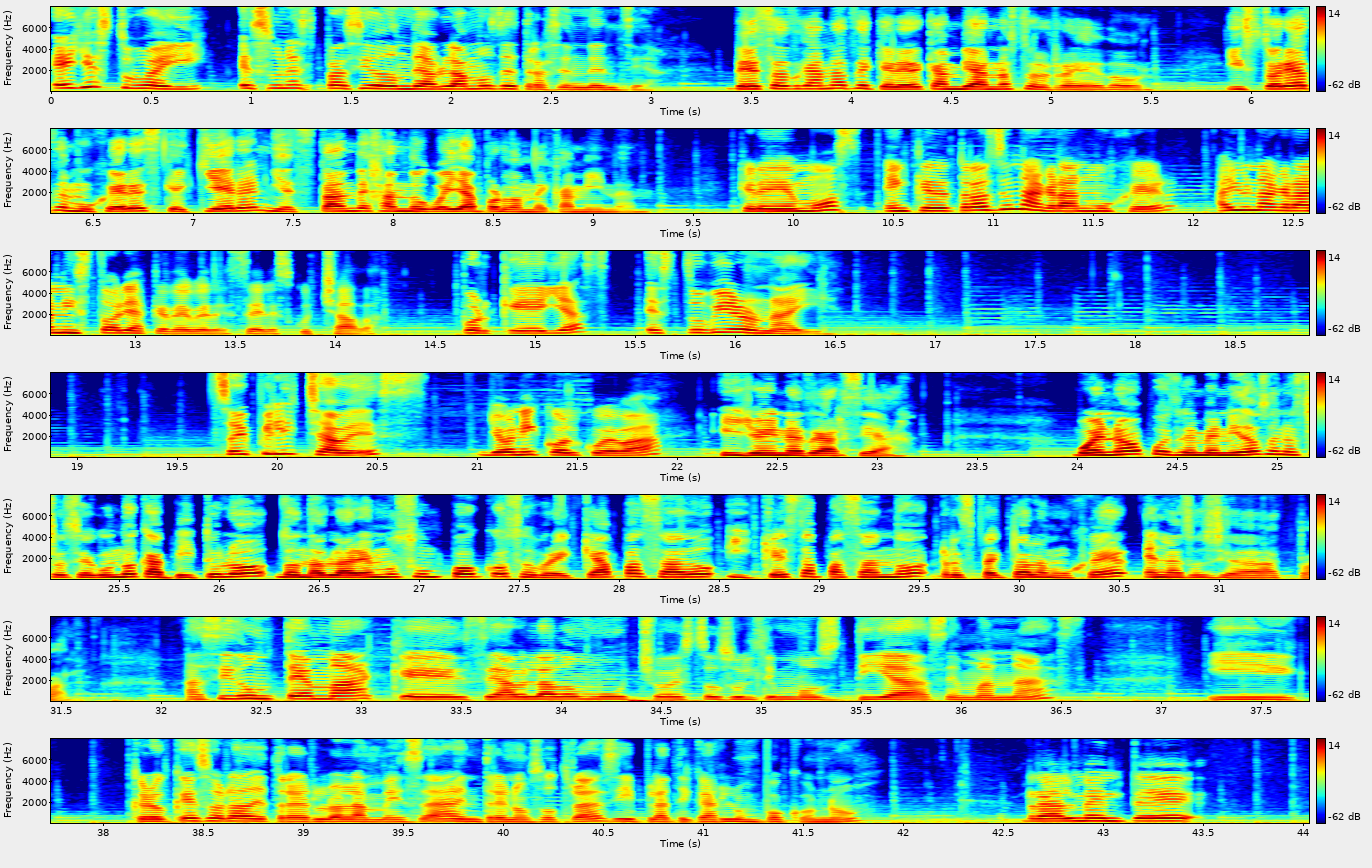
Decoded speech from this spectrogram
Ella estuvo ahí es un espacio donde hablamos de trascendencia. De esas ganas de querer cambiar nuestro alrededor. Historias de mujeres que quieren y están dejando huella por donde caminan. Creemos en que detrás de una gran mujer hay una gran historia que debe de ser escuchada. Porque ellas estuvieron ahí. Soy Pili Chávez. Yo Nicole Cueva. Y yo Inés García. Bueno, pues bienvenidos a nuestro segundo capítulo donde hablaremos un poco sobre qué ha pasado y qué está pasando respecto a la mujer en la sociedad actual. Ha sido un tema que se ha hablado mucho estos últimos días, semanas, y creo que es hora de traerlo a la mesa entre nosotras y platicarlo un poco, ¿no? Realmente,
